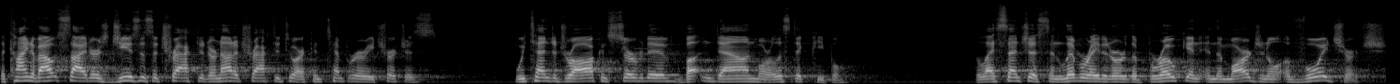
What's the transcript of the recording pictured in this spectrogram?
The kind of outsiders Jesus attracted are not attracted to our contemporary churches. We tend to draw conservative, buttoned down, moralistic people. The licentious and liberated or the broken and the marginal avoid church.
